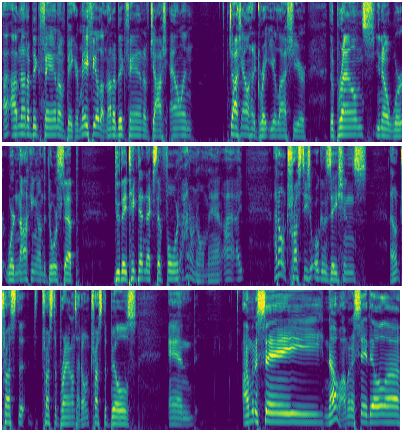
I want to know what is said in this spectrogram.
I, I'm not a big fan of Baker Mayfield. I'm not a big fan of Josh Allen. Josh Allen had a great year last year. The Browns, you know, were were knocking on the doorstep. Do they take that next step forward? I don't know, man. I I, I don't trust these organizations. I don't trust the trust the Browns. I don't trust the Bills, and I'm gonna say no. I'm gonna say they'll uh,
